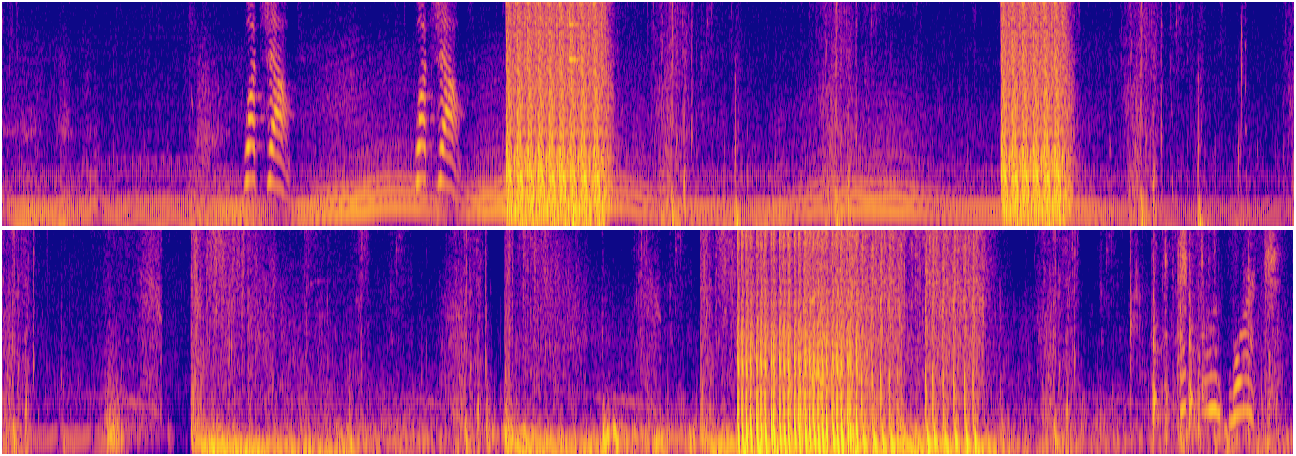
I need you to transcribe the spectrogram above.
Watch out! Watch out! Excellent work.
